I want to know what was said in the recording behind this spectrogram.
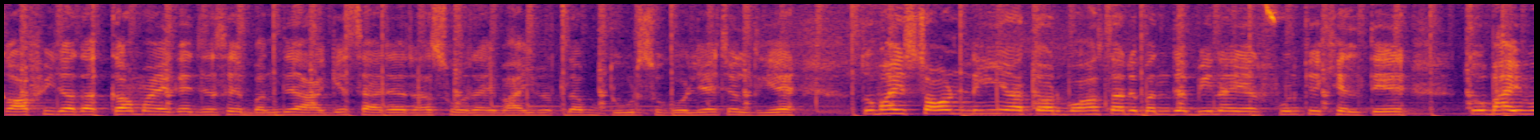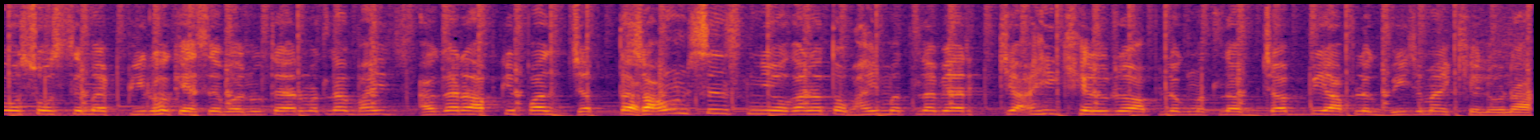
काफ़ी ज़्यादा कम आएगा, जैसे बंदे आगे से आ रहे रस हो रहे हैं, भाई मतलब दूर से गोलियाँ चल रही है। तो भाई साउंड नहीं आता और बहुत सारे बंदे बिना ईयरफोन के खेलते हैं। तो भाई वो सोचते मैं पीरो कैसे बनूँ? तो यार मतलब भाई, अगर आपके पास जब तक साउंड सेंस नहीं होगा ना तो भाई मतलब यार क्या ही खेल रहे हो आप लोग? मतलब जब भी आप लोग बीच में खेलो ना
